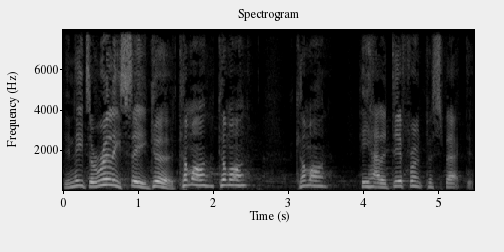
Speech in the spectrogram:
You need to really see good. Come on, come on, come on. He had a different perspective.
